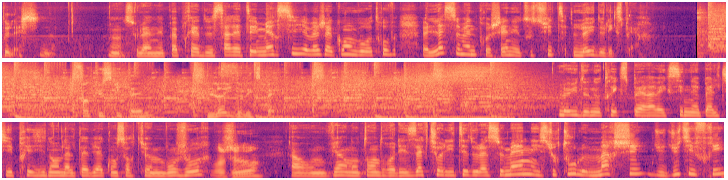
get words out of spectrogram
de la Chine. cela n'est pas prêt de s'arrêter. Merci Eva Jaco, on vous retrouve euh, la semaine prochaine et tout de suite l'œil de l'expert. Focus Retail, l'œil de l'expert. L'œil de notre expert avec Sidney Palti, président d'Altavia Consortium. Bonjour. Bonjour. On vient d'entendre les actualités de la semaine et surtout le marché du duty-free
